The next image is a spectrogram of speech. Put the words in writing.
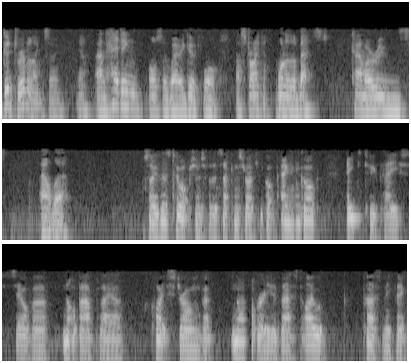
good dribbling. So yeah, and heading also very good for a striker. One of the best Cameroons out there. So there's two options for the second striker. You've got Engog, 82 pace, silver, not a bad player, quite strong, but not really the best. I would personally pick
